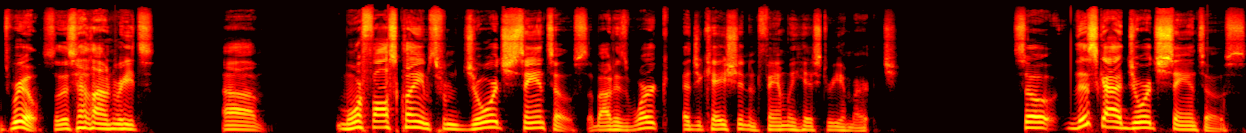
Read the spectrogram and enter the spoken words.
it's real. So this headline reads: um, More false claims from George Santos about his work, education, and family history emerge. So this guy, George Santos,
